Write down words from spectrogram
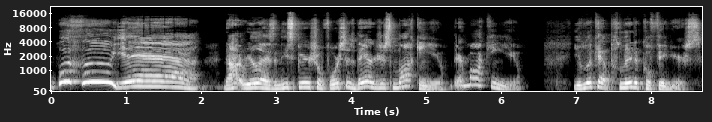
woohoo, yeah. Not realizing these spiritual forces, they are just mocking you. They're mocking you. You look at political figures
